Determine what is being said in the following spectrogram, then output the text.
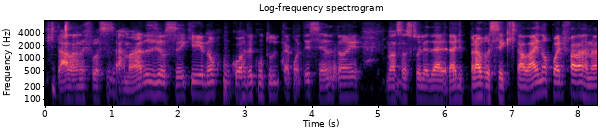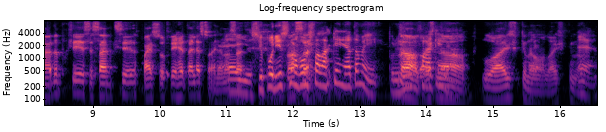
está lá nas Forças Armadas e eu sei que não concorda com tudo que está acontecendo. Então, é nossa solidariedade para você que está lá e não pode falar nada porque você sabe que você vai sofrer retaliações. Né? Nossa, é isso. E por isso nossa... não vamos falar quem é também. Por isso não, não vamos falar quem não. é. Lógico que não, lógico que não. É.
